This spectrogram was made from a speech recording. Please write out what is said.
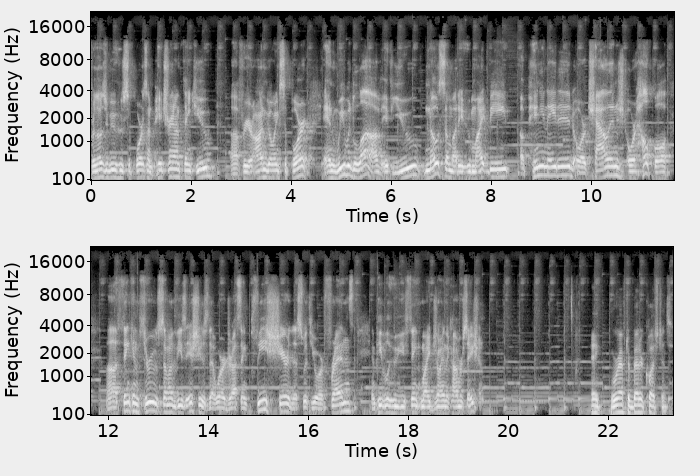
For those of you who support us on Patreon, thank you uh, for your ongoing support. And we would love if you know somebody who might be opinionated or challenged or helpful uh, thinking through some of these issues that we're addressing, please share this with your friends and people who you think might join the conversation. Hey, we're after better questions.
